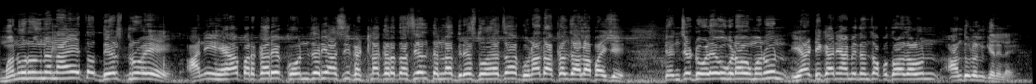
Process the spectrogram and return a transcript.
मनोरुग्ण नाही तर देशद्रोह आहे. आणि ह्या प्रकारे कोण जरी अशी घटना करत असेल त्यांना देशद्रोहाचा गुन्हा दाखल झाला पाहिजे. त्यांचे डोळे उघडावं म्हणून या ठिकाणी आम्ही त्यांचा पुतळा जाळून आंदोलन केलेलं आहे.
